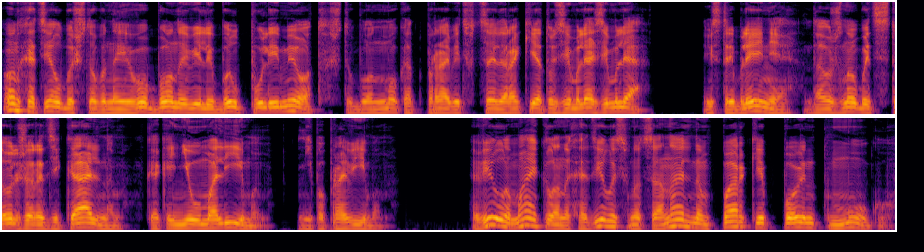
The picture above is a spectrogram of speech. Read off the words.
Он хотел бы, чтобы на его Бонневилле был пулемет, чтобы он мог отправить в цель ракету «Земля-Земля». Истребление должно быть столь же радикальным, как и неумолимым, непоправимым. Вилла Майкла находилась в национальном парке Пойнт-Мугу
